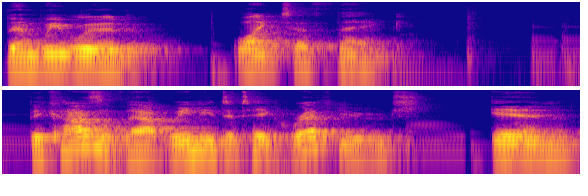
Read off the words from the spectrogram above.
than we would like to think. Because of that, we need to take refuge in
